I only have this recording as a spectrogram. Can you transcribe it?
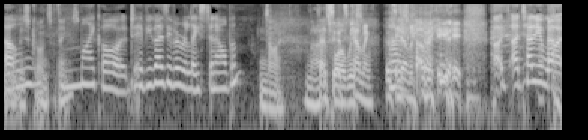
All these oh kinds of things. Oh my God, have you guys ever released an album? No, No, that's it's- it's we're- coming. It's It's coming. I, I tell you what,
